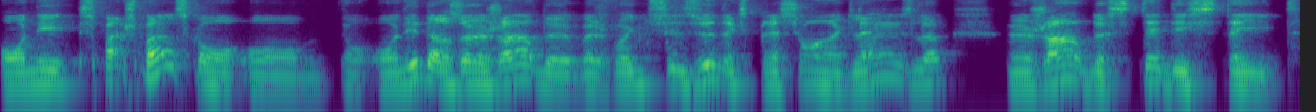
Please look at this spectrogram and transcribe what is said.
On est, je pense qu'on on, est dans un genre de, ben, je vais utiliser une expression anglaise, là, un genre de steady state.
